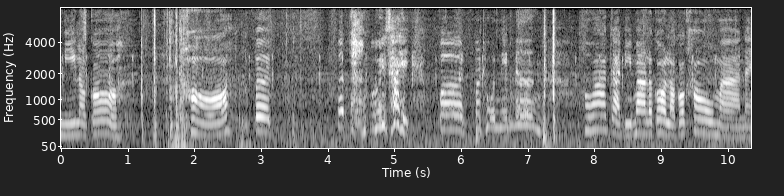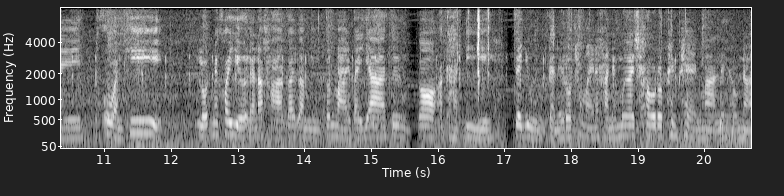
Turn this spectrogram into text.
อนนี้เราก็ขอเปิดเปิดไม่ใช่ เปิดประทุนนิดนึง เพราะว่าอากาศดีมากแล้วก็เราก็เข้ามาในส่วนที่รถไม่ค่อยเยอะแล้วนะคะ ก็จะมีต้นไม้ใบหญ้า ซึ่งก็อากาศดีจะอยู่แต่ในรถทำไมนะคะ ในเมื่อเช่ารถแพงๆมาแล้วนะ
